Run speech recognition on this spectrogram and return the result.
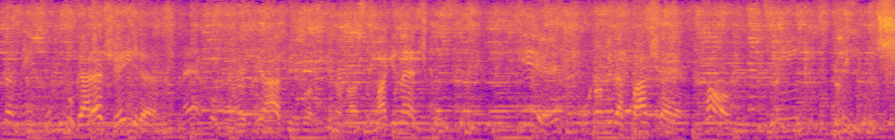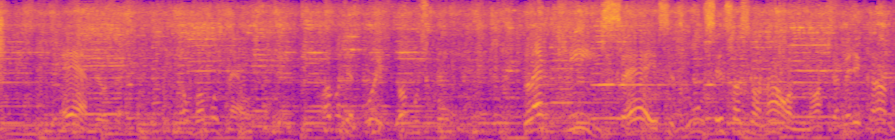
E também muito garageira, né? Como é de hábito aqui no nosso Magnético. E é, o nome da faixa é Talk, Drink, Bleach. É, meus amigos. Então vamos nela. Logo depois vamos com Black Keys, é, esse duo sensacional norte-americano,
